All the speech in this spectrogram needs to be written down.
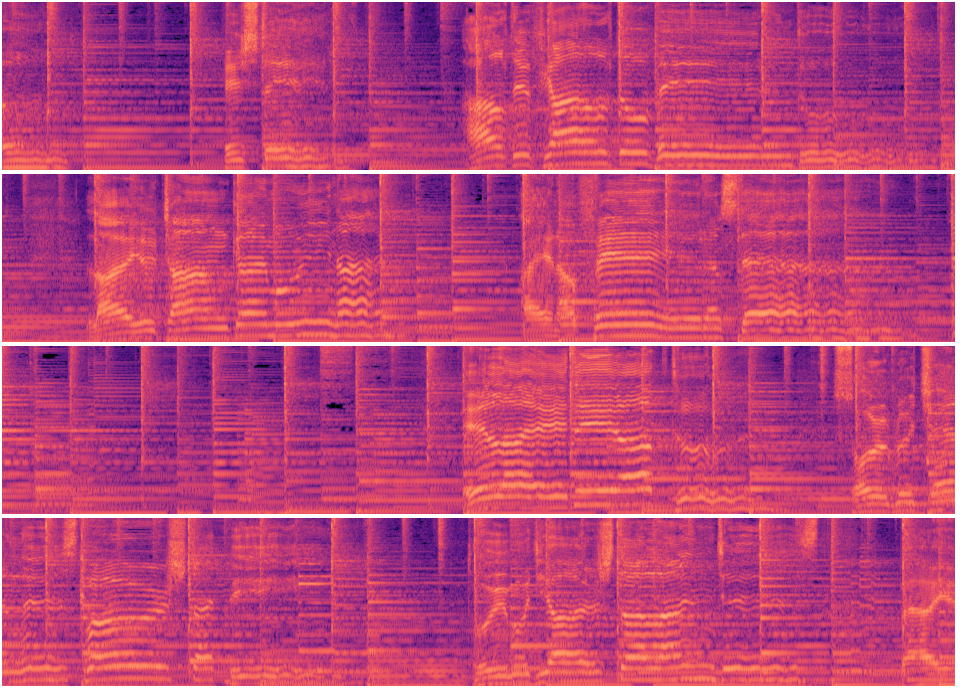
sjön är still Allt er fjallt og veren du Leier tankar moina Ein affära stær. Ella er det at du Sorg blir kjennes at be Tui mot jarsta langest Bæje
